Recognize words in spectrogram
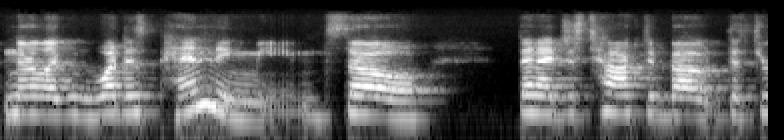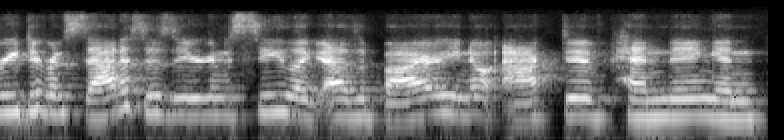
And they're like, what does pending mean? So then I just talked about the three different statuses that you're going to see, like as a buyer, you know, active, pending, and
